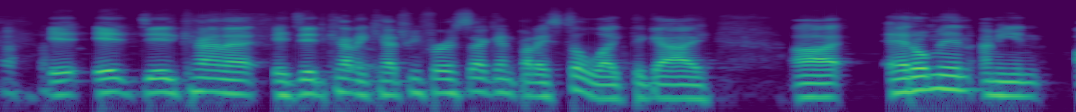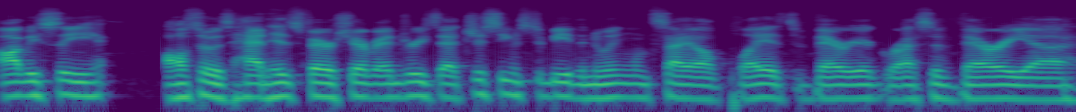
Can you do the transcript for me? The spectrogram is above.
it it did kind of it did kind of catch me for a second, but I still like the guy. Uh, Edelman, I mean, obviously also has had his fair share of injuries. That just seems to be the New England style of play. It's very aggressive, very uh,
